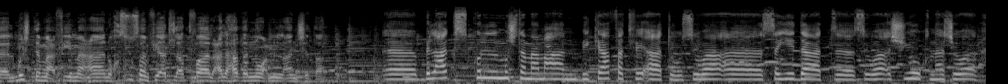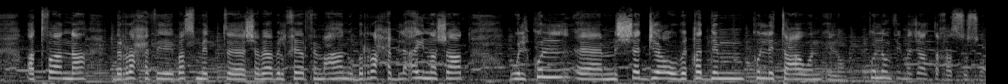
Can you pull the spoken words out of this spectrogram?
المجتمع في معان وخصوصا فئة الأطفال على هذا النوع من الأنشطة؟ بالعكس كل المجتمع معا بكافة فئاته سواء سيدات سواء شيوخنا سواء أطفالنا بنرحب في بصمة شباب الخير في معان وبنرحب لأي نشاط والكل مشجع وبقدم كل التعاون لهم كلهم في مجال تخصصهم.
